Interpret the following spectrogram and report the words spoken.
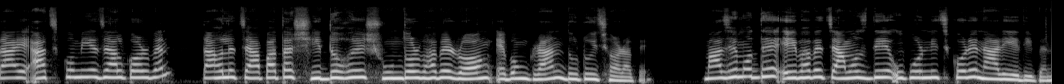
তাই আজ কমিয়ে জাল করবেন, তাহলে চা পাতা সিদ্ধ হয়ে সুন্দরভাবে রং এবং গ্রান দুটোই ছড়াবে। মাঝে মধ্যে এইভাবে চামচ দিয়ে উপর নিচ করে নাড়িয়ে দিবেন,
